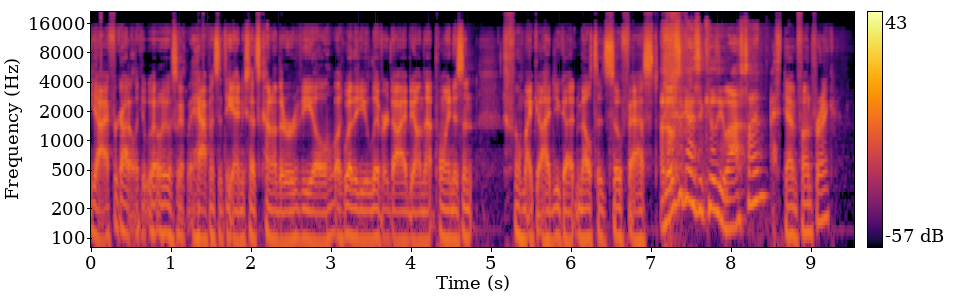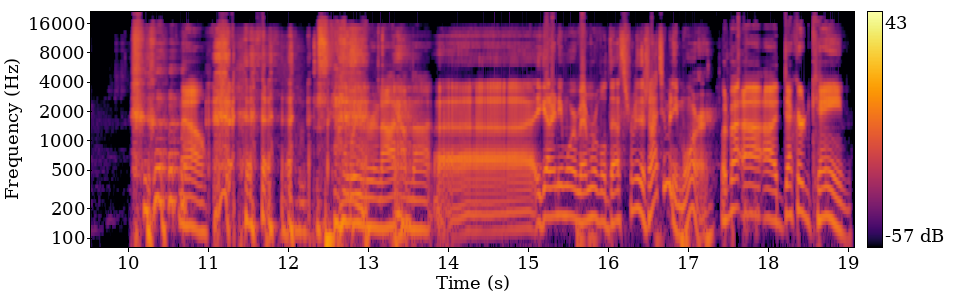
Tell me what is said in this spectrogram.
yeah, I forgot it like what exactly happens at the end because that's kind of the reveal. Like whether you live or die beyond that point isn't. Oh my god, you got melted so fast. Are those the guys that killed you last time? You having fun, Frank? no. Believe it or not, I'm not. Uh, you got any more memorable deaths for me? There's not too many more. What about uh, uh, Deckard Cain?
